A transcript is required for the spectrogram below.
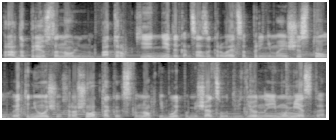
Правда, при установленном патрубке не до конца закрывается принимающий стол. Это не очень хорошо, так как станок не будет помещаться в отведенное ему место.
